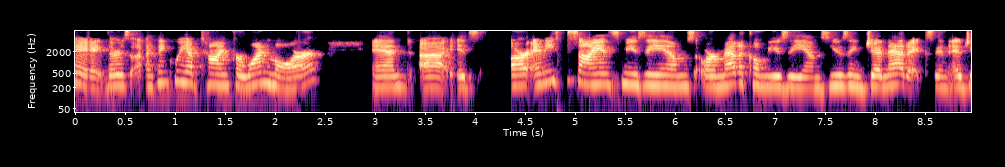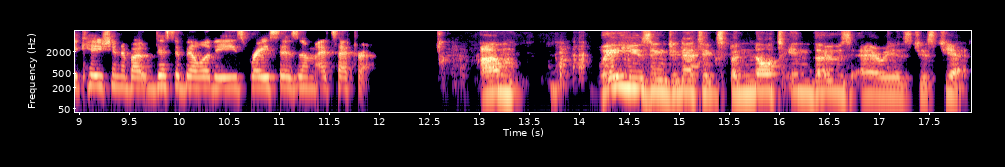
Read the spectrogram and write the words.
Okay, there's, I think we have time for one more. And uh, it's are any science museums or medical museums using genetics in education about disabilities, racism, etc.? Um, we're using genetics, but not in those areas just yet.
